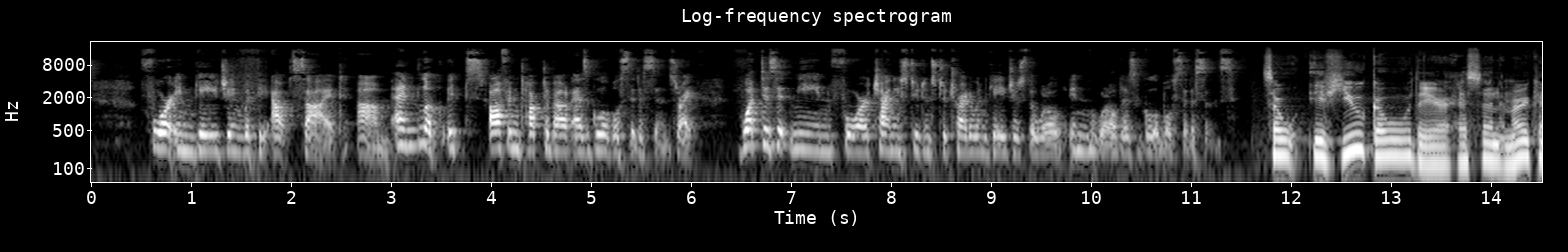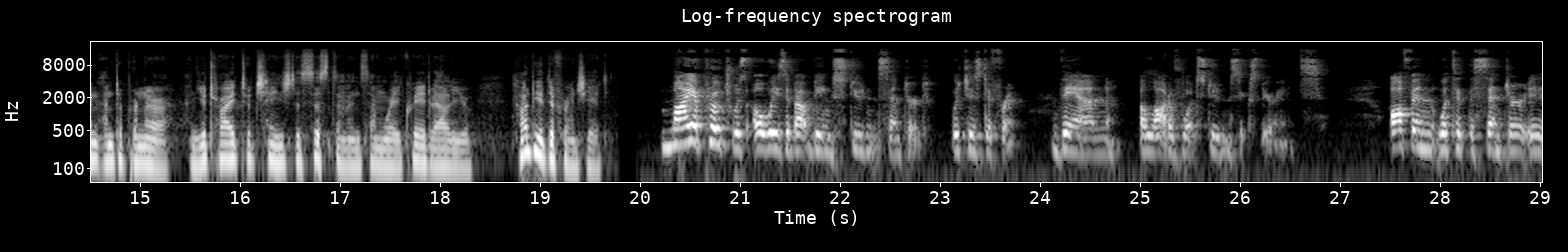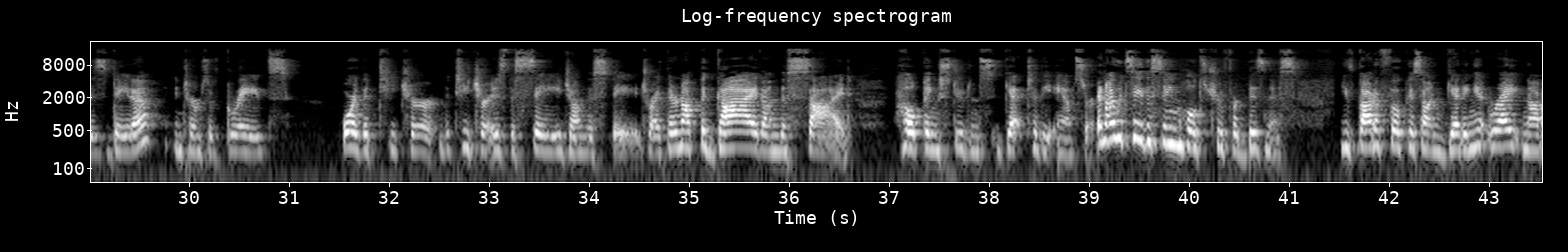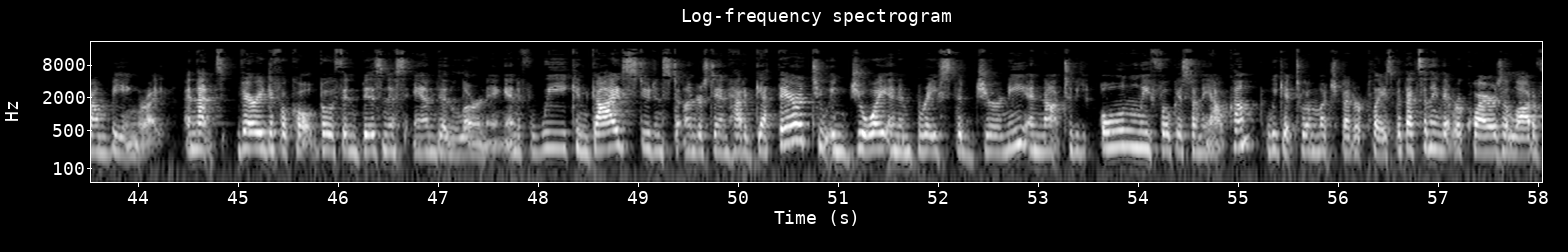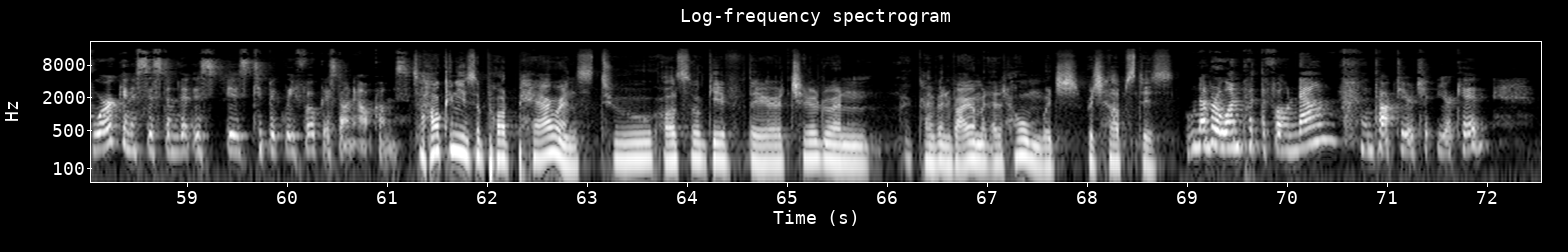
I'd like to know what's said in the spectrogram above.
for engaging with the outside. Um, and look, it's often talked about as global citizens, right? What does it mean for Chinese students to try to engage as the world in the world as global citizens? So, if you go there as an American entrepreneur and you try to change the system in some way, create value, how do you differentiate? My approach was always about being student centered, which is different than a lot of what students experience. Often, what's at the center is data in terms of grades, or the teacher. The teacher is the sage on the stage, right? They're not the guide on the side helping students get to the answer. And I would say the same holds true for business You've got to focus on getting it right, not on being right. And that's very difficult, both in business and in learning. And if we can guide students to understand how to get there, to enjoy and embrace the journey and not to be only focused on the outcome, we get to a much better place. But that's something that requires a lot of work in a system that is, is typically focused on outcomes. So, how can you support parents to also give their children kind of environment at home which which helps this number one put the phone down and talk to your your kid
